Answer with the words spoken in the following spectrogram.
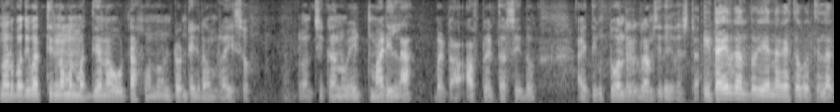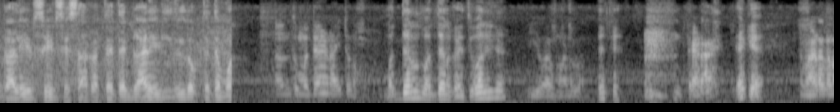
ನೋಡ್ಬೋದು ಇವತ್ತಿನ ನಮ್ಮನ್ನು ಮಧ್ಯಾಹ್ನ ಊಟ ಒಂದು ಒನ್ ಟ್ವೆಂಟಿ ಗ್ರಾಮ್ ರೈಸು ಒಂದು ಚಿಕನ್ ವೆಯ್ಟ್ ಮಾಡಿಲ್ಲ ಬಟ್ ಹಾಫ್ ಪ್ಲೇಟ್ ತರಿಸಿದ್ದು. I think two hundred grams ಇದೆ ಇದಷ್ಟೇ. ಈ ಟೈರ್ಗಂತೂ ಏನಾಗೈತೋ ಗೊತ್ತಿಲ್ಲ ಗಾಳಿ ಇಡ್ಸಿ ಇಡ್ಸಿ ಸಾಕಾಗ್ತೈತೆ ಗಾಳಿ ಇಲ್ದಿಲ್ದು ಹೋಗ್ತೈತೆ. ಅಂತೂ ಮಧ್ಯಾಹ್ನ ಆಯ್ತು ಮಧ್ಯಾಹ್ನದ ಮಧ್ಯಾಹ್ನಕ್ಕೆ ಆಯ್ತು ಇವಾಗ ಈಗ ಇವಾಗ ಮಾಡಲ್ಲ. ಯಾಕೆ? ಬೇಡ. ಯಾಕೆ? ಮಾಡೋಣ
